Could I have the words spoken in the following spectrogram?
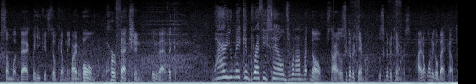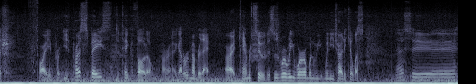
somewhat back, but he could still kill me. All right, boom. Perfection. Look at that. The why are you making breathy sounds when I'm... No, alright, let's go to camera. Let's go to cameras. I don't want to go back out there. Alright, you, pr you press space to take a photo. Alright, I gotta remember that. Alright, camera 2. This is where we were when we when you tried to kill us. Nessie.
